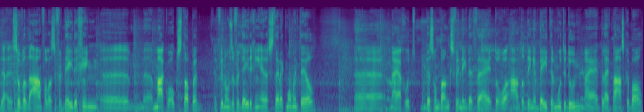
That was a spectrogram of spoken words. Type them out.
de, zowel de aanval als de verdediging uh, maken we ook stappen. Ik vind onze verdediging erg sterk momenteel. Uh, nou ja, goed. Desondanks vind ik dat wij toch wel een aantal dingen beter moeten doen. Maar het blijft basketbal.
